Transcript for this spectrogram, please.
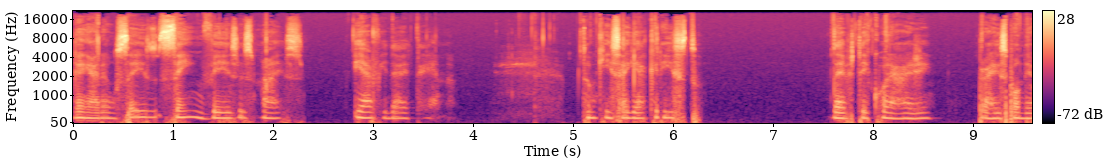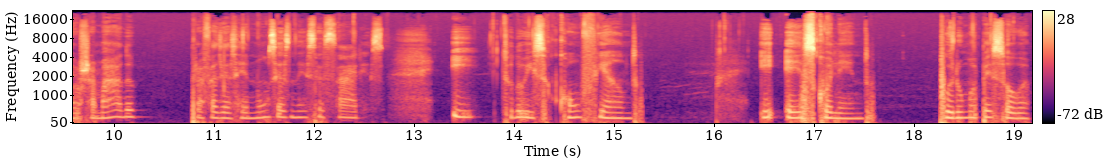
ganharão seis, cem vezes mais e a vida é eterna. Então, quem segue a Cristo deve ter coragem para responder ao chamado, para fazer as renúncias necessárias e tudo isso confiando e escolhendo por uma pessoa,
